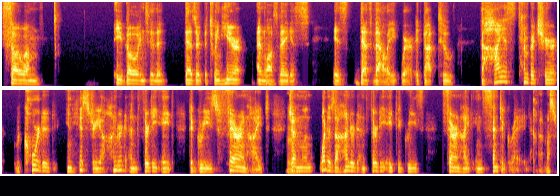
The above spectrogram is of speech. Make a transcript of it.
So, um, you go into the desert between here and Las Vegas is Death Valley, where it got to the highest temperature recorded in history 138 degrees Fahrenheit. Hmm. Gentlemen, what is 138 degrees Fahrenheit in centigrade? God, that must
